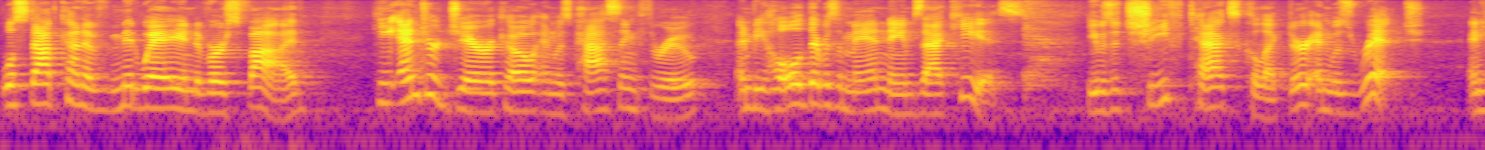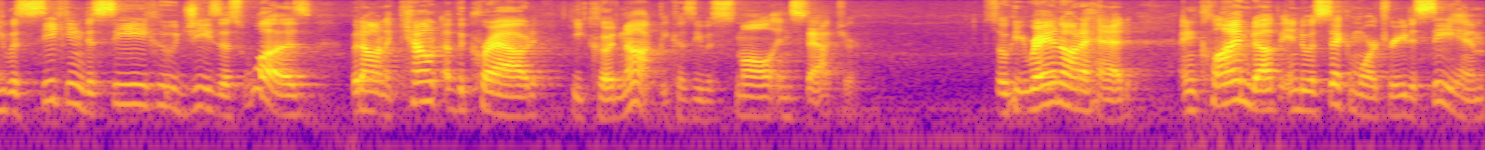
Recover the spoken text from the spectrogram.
We'll stop kind of midway into verse 5. He entered Jericho and was passing through, and behold, there was a man named Zacchaeus. He was a chief tax collector and was rich, and he was seeking to see who Jesus was, but on account of the crowd, he could not, because he was small in stature. So he ran on ahead and climbed up into a sycamore tree to see him,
